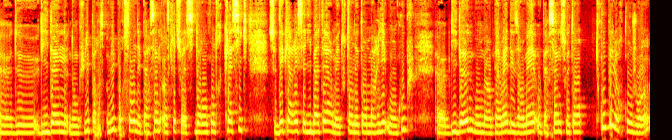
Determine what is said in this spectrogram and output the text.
euh, de Glidden, donc 8%, 8 des personnes inscrites sur les sites de rencontres classiques se déclaraient célibataires, mais tout en étant mariées ou en couple. Euh, Glidden, bon ben, permet désormais aux personnes souhaitant tromper leur conjoint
